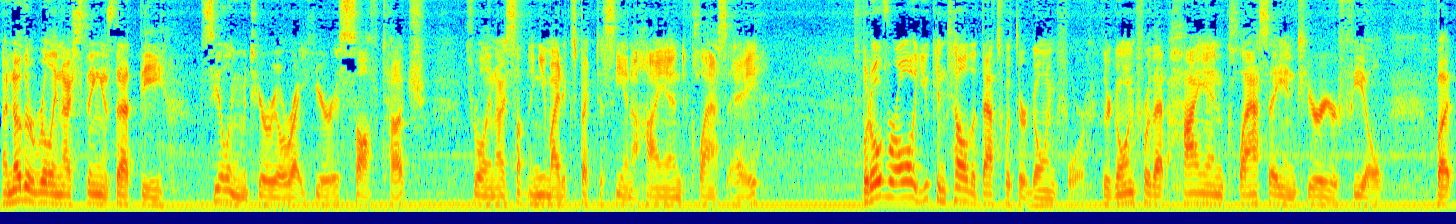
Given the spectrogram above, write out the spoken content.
Another really nice thing is that the ceiling material right here is soft touch. It's really nice, something you might expect to see in a high-end Class A. But overall, you can tell that that's what they're going for. They're going for that high-end Class A interior feel, but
